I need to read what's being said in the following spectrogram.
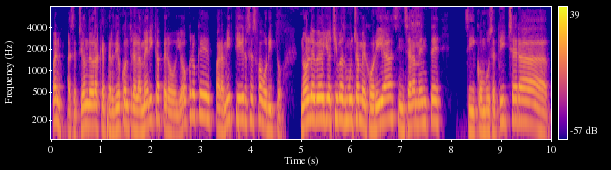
bueno, a excepción de ahora que perdió contra el América, pero yo creo que para mí Tigres es favorito. No le veo yo a Chivas mucha mejoría, sinceramente, si con Bucetich era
